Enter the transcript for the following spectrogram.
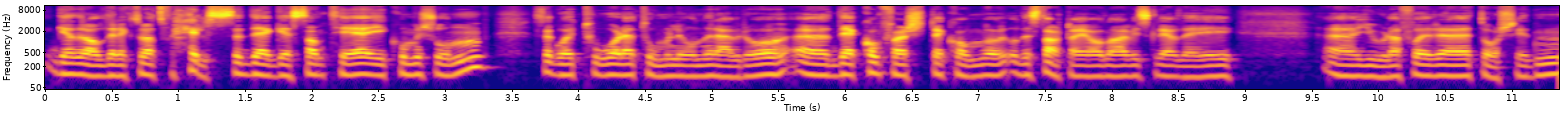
Generaldirektoratet for helse, DG Santé, i kommisjonen. Det skal gå i to år, det er to millioner euro. Det kom først, det kom, og det starta jo når vi skrev det i jula for et år siden.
